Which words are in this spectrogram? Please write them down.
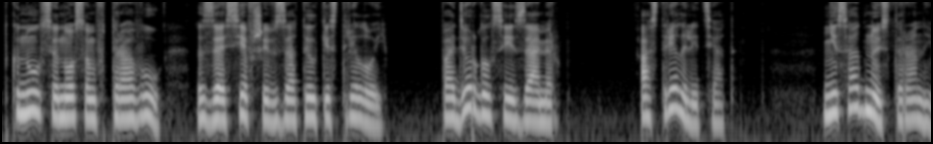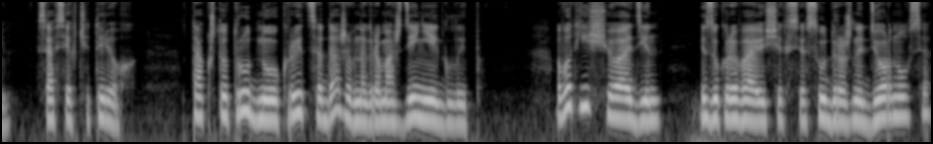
ткнулся носом в траву, засевшей в затылке стрелой, подергался и замер. А стрелы летят. Не с одной стороны, со всех четырех, так что трудно укрыться даже в нагромождении глыб. Вот еще один из укрывающихся судорожно дернулся,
